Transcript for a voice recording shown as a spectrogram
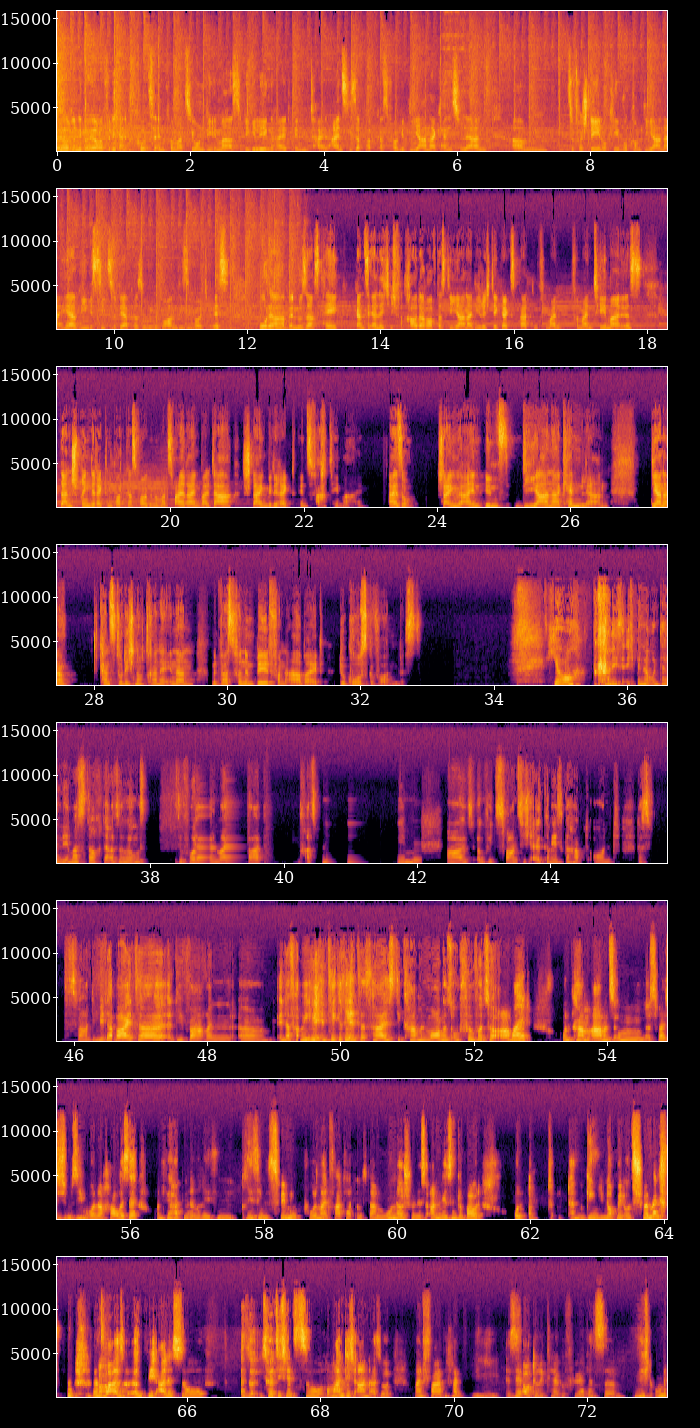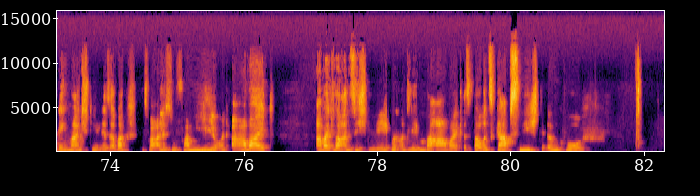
Liebe Hörerinnen, liebe Hörer, für dich eine kurze Information. Wie immer hast du die Gelegenheit, in Teil 1 dieser Podcast-Folge Diana kennenzulernen, ähm, zu verstehen, okay, wo kommt Diana her? Wie ist sie zu der Person geworden, die sie heute ist? Oder wenn du sagst, hey, ganz ehrlich, ich vertraue darauf, dass Diana die richtige Expertin für mein, für mein Thema ist, dann spring direkt in Podcast-Folge Nummer 2 rein, weil da steigen wir direkt ins Fachthema ein. Also, steigen wir ein ins Diana kennenlernen. Diana, Kannst du dich noch daran erinnern, mit was für einem Bild von Arbeit du groß geworden bist? Ja, ich. Ich bin eine Unternehmerstochter, also musst du vorstellen, mein Vater als irgendwie 20 LKWs gehabt und das, das waren die Mitarbeiter, die waren äh, in der Familie integriert. Das heißt, die kamen morgens um 5 Uhr zur Arbeit und kam abends um, das weiß ich, um 7 Uhr nach Hause und wir hatten einen riesen, riesigen Swimmingpool. Mein Vater hat uns da ein wunderschönes Anwesen gebaut und, und dann gingen die noch mit uns schwimmen. Das Aha. war also irgendwie alles so, also es hört sich jetzt so romantisch an. Also mein Vater hat nie sehr autoritär geführt, das äh, nicht unbedingt mein Stil ist, aber es war alles so Familie und Arbeit. Arbeit war an sich Leben und Leben war Arbeit. Es, bei uns gab es nicht irgendwo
